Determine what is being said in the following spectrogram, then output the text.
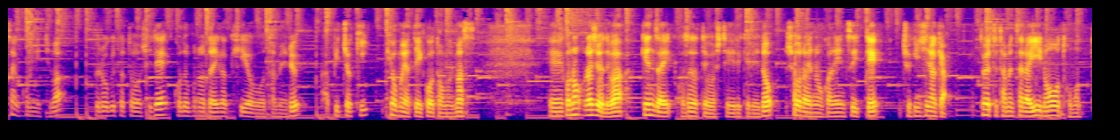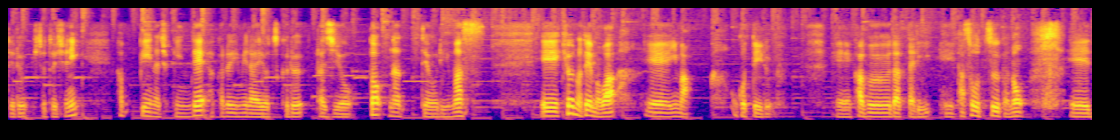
皆さんこんにちは。ブログと投資で子供の大学費用を貯めるパピチョキ。今日もやっていこうと思います、えー、このラジオでは現在子育てをしているけれど将来のお金について貯金しなきゃどうやって貯めたらいいのと思ってる人と一緒にハッピーな貯金で明るい未来を作るラジオとなっております、えー、今日のテーマは、えー、今起こっているえ株だったりえ仮想通貨のえ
